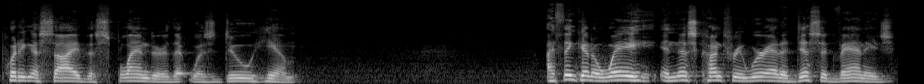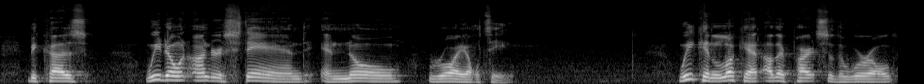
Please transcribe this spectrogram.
putting aside the splendor that was due him. I think, in a way, in this country, we're at a disadvantage because we don't understand and know royalty. We can look at other parts of the world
